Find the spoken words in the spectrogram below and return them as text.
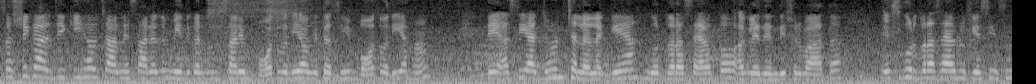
ਸਤਿ ਸ਼੍ਰੀ ਅਕਾਲ ਜੀ ਕੀ ਹਾਲ ਚਾਲ ਨੇ ਸਾਰਿਆਂ ਦੀ? ਉਮੀਦ ਕਰਦੇ ਤੁਸੀਂ ਸਾਰੇ ਬਹੁਤ ਵਧੀਆ ਹੋਗੇ ਤੇ ਅਸੀਂ ਵੀ ਬਹੁਤ ਵਧੀਆ ਹਾਂ। ਤੇ ਅਸੀਂ ਅੱਜ ਹੁਣ ਚੱਲਣ ਲੱਗੇ ਆ ਗੁਰਦੁਆਰਾ ਸਾਹਿਬ ਤੋਂ ਅਗਲੇ ਦਿਨ ਦੀ ਸ਼ੁਰੂਆਤ। ਇਸ ਗੁਰਦੁਆਰਾ ਸਾਹਿਬ ਰੁਕੇ ਸੀ ਅਸੀਂ?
